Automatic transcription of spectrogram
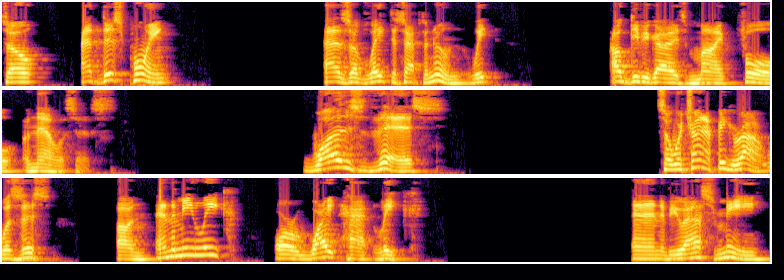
So at this point, as of late this afternoon, we I'll give you guys my full analysis. Was this so we're trying to figure out was this an enemy leak or white hat leak? And if you ask me,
